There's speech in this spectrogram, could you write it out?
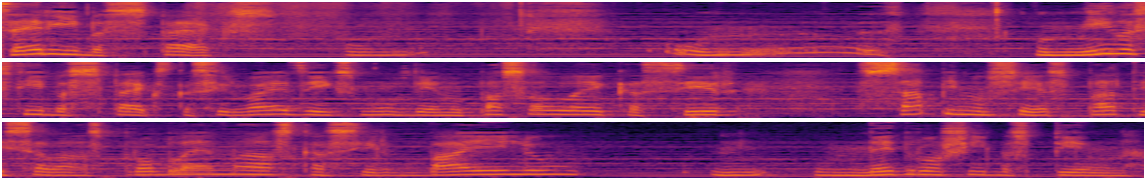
cerības spēks un, un un mīlestības spēks, kas ir vajadzīgs mūsdienu pasaulē, kas ir sapinusies pati savās problēmās, kas ir baiļu un nedrošības pilna.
